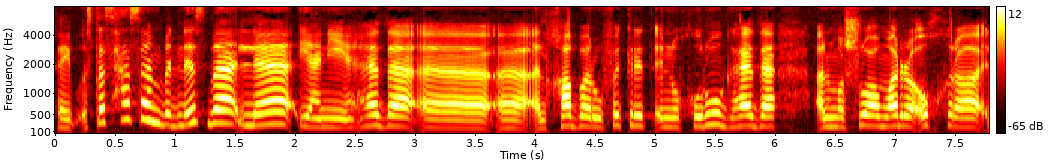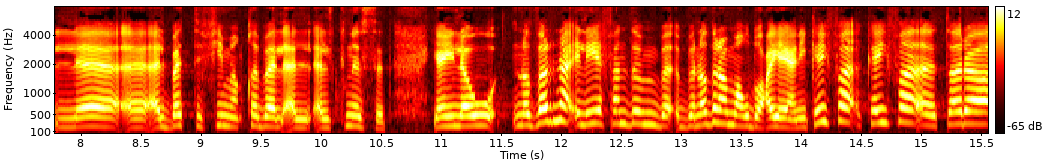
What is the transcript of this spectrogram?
طيب أستاذ حسن بالنسبة ل يعني هذا الخبر وفكرة إنه خروج هذا المشروع مرة أخرى للبت فيه من قبل الكنيست. يعني لو نظرنا إليه يا فندم بنظرة موضوعية يعني كيف كيف ترى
